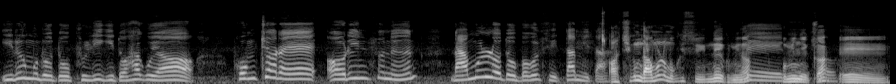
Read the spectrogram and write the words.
이름으로도 불리기도 하고요. 봄철에 어린 수는 나물로도 먹을 수 있답니다. 아 지금 나물로 먹을 수 있네요 그러면 네, 봄이니까 그렇죠. 예.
